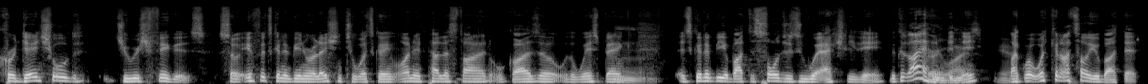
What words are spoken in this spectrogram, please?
credentialed Jewish figures. So if it's going to be in relation to what's going on in Palestine or Gaza or the West Bank, Mm, it's going to be about the soldiers who were actually there because I haven't been wise. there. Yeah. Like, what what can I tell you about that?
